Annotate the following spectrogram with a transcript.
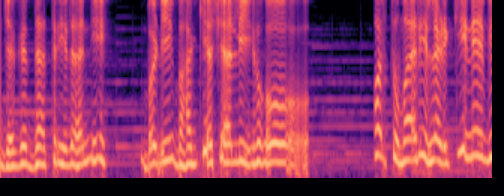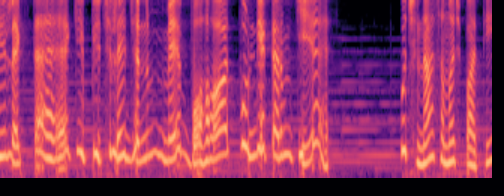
जगद्धात्री रानी, बड़ी भाग्यशाली हो। और तुम्हारी लड़की ने भी लगता है कि पिछले जन्म में बहुत पुण्य कर्म किए हैं। कुछ ना समझ पाती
